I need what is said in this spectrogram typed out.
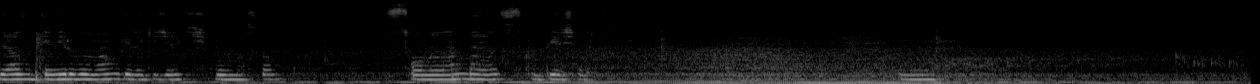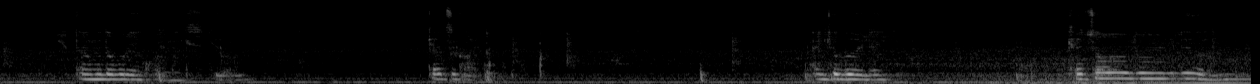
Biraz demir bulmam gerekecek. Bulmasam sonradan bayağı sıkıntı yaşarız. Hmm. Yatağımı da buraya koymak istiyorum. Kötü kaldım. Bence böyle. Kötü olduğunu biliyorum.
